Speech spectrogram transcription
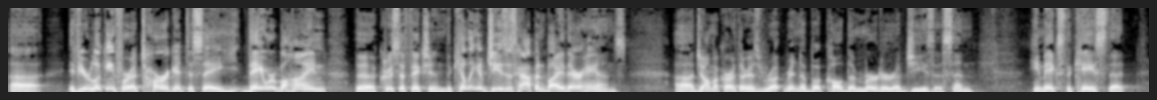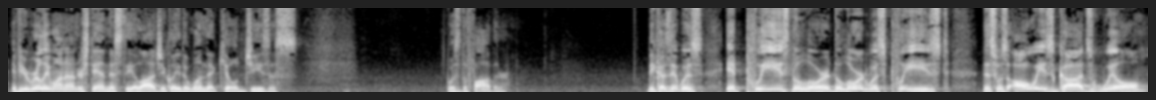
uh, if you're looking for a target to say they were behind the crucifixion, the killing of Jesus happened by their hands, uh, John MacArthur has written a book called The Murder of Jesus, and he makes the case that if you really want to understand this theologically, the one that killed Jesus was the Father. Because it was, it pleased the Lord. The Lord was pleased. This was always God's will.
